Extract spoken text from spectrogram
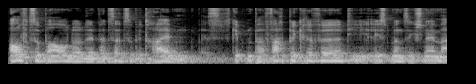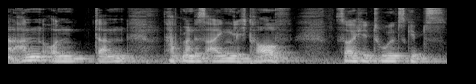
aufzubauen oder eine Website zu betreiben. Es gibt ein paar Fachbegriffe, die liest man sich schnell mal an und dann hat man das eigentlich drauf. Solche Tools gibt es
